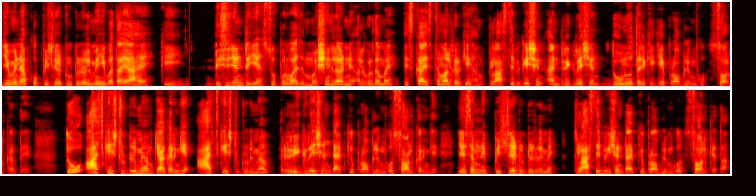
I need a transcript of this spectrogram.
ये मैंने आपको पिछले ट्यूटोरियल में ही बताया है कि डिसीज़न ट्री है सुपरवाइज मशीन लर्निंग एल्गोरिदम है। इसका इस्तेमाल करके हम क्लासिफिकेशन एंड रिग्रेशन दोनों तरीके के प्रॉब्लम को सॉल्व करते हैं। तो आज के इस ट्यूटोरियल में हम क्या करेंगे? आज के इस ट्यूटोरियल में हम रिग्रेशन टाइप के प्रॉब्लम को सॉल्व करेंगे। जैसे हमने पिछले ट्यूटोरियल में क्लासिफिकेशन टाइप के प्रॉब्लम को सॉल्व किया था।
